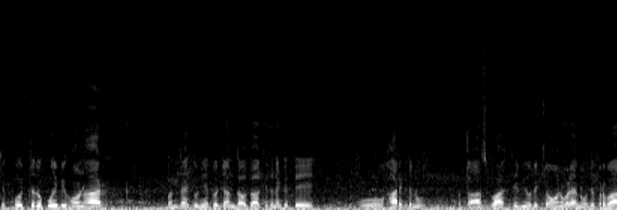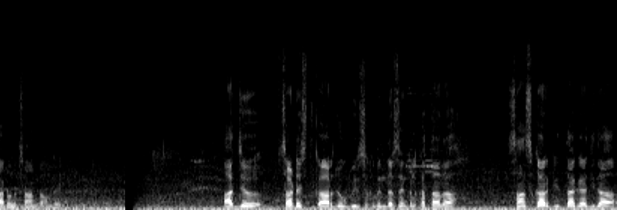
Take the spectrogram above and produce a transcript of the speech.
ਦੇਖੋ ਜਦੋਂ ਕੋਈ ਵੀ ਹੋਣਹਾਰ ਬੰਦਾ ਇਸ ਦੁਨੀਆ ਤੋਂ ਜਾਂਦਾ ਉਹਦਾ ਕਿਤੇ ਨਾ ਕਿਤੇ ਉਹ ਹਰ ਇੱਕ ਨੂੰ ਵਿਕਾਸ ਵਾਸਤੇ ਵੀ ਉਹਦੇ ਚਾਹਣ ਵਾਲਿਆਂ ਨੂੰ ਉਹਦੇ ਪਰਿਵਾਰ ਨੂੰ ਨੁਕਸਾਨ ਤਾਂ ਹੁੰਦਾ ਹੀ। ਅੱਜ ਸਾਡੇ ਸਤਿਕਾਰਯੋਗ ਵੀਰ ਸੁਖਵਿੰਦਰ ਸਿੰਘ ਕਲਕੱਤਾ ਦਾ ਸੰਸਕਾਰ ਕੀਤਾ ਗਿਆ, ਜਿਹਦਾ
